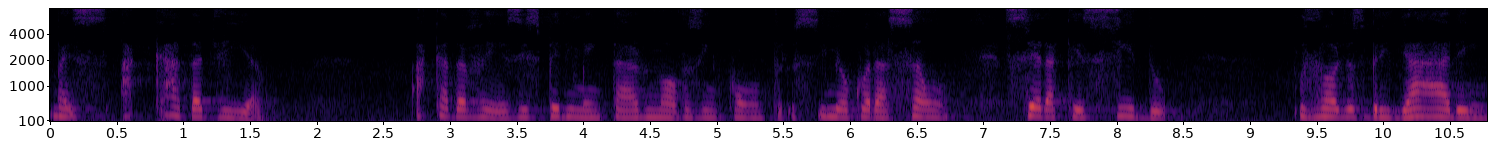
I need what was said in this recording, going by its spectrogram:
Mas a cada dia, a cada vez experimentar novos encontros e meu coração ser aquecido, os olhos brilharem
